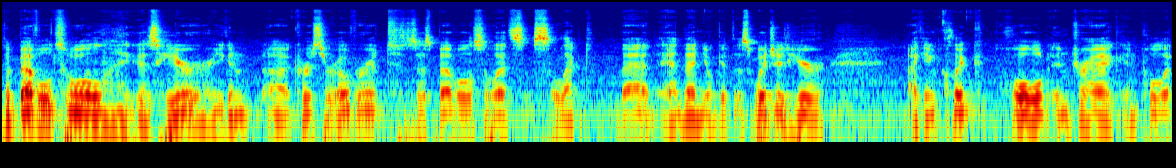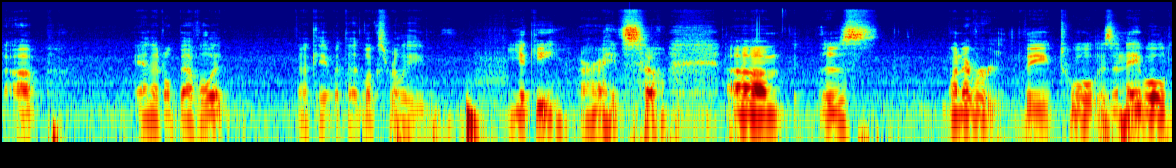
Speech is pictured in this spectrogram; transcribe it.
the bevel tool is here. You can uh, cursor over it. It says bevel, so let's select that, and then you'll get this widget here. I can click, hold, and drag and pull it up, and it'll bevel it. Okay, but that looks really yicky. All right, so um, there's whenever the tool is enabled,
